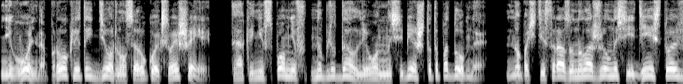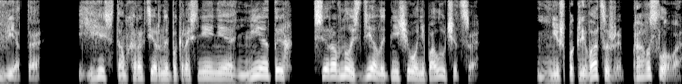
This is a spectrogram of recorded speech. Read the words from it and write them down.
Невольно проклятый дернулся рукой к своей шее, так и не вспомнив, наблюдал ли он на себе что-то подобное, но почти сразу наложил на сие действо вето. Есть там характерные покраснения, нет их, все равно сделать ничего не получится. Не шпаклеваться же, право слово.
